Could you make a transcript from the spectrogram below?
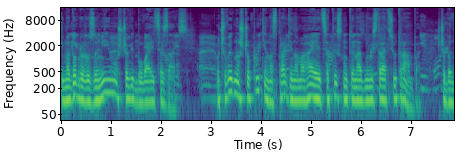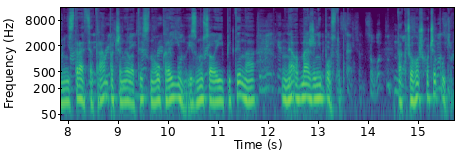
і ми добре розуміємо, що відбувається зараз. Очевидно, що Путін насправді намагається тиснути на адміністрацію Трампа, щоб адміністрація Трампа чинила тиск на Україну і змусила її піти на необмежені поступки. Так чого ж хоче Путін?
